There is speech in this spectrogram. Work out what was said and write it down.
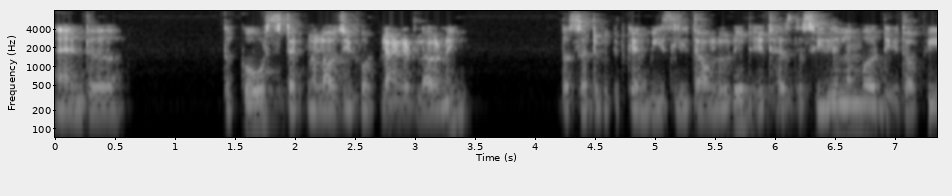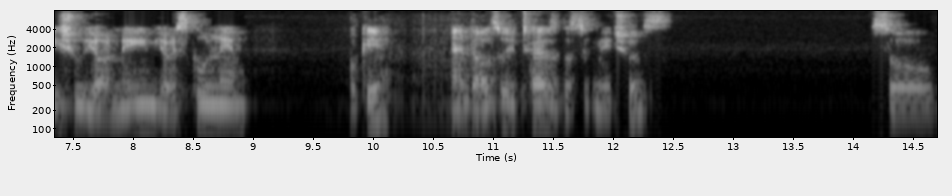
And uh, the course technology for blended learning. The certificate can be easily downloaded. It has the serial number date of issue your name your school name. Okay and also it has the signatures. So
